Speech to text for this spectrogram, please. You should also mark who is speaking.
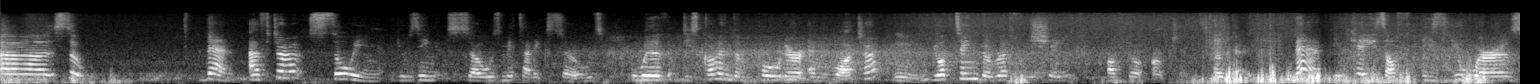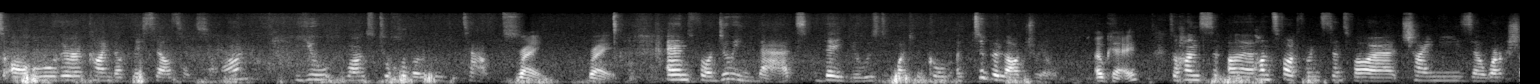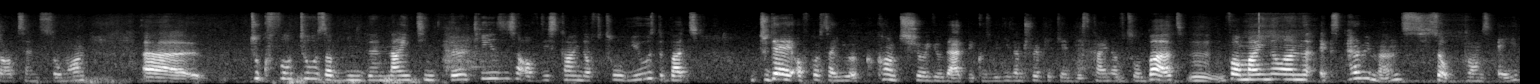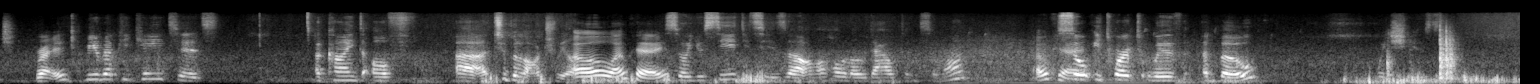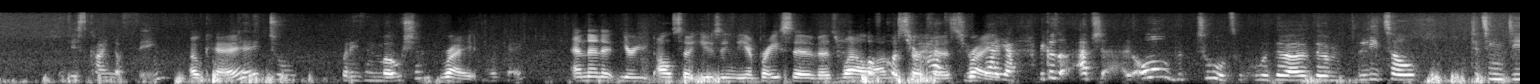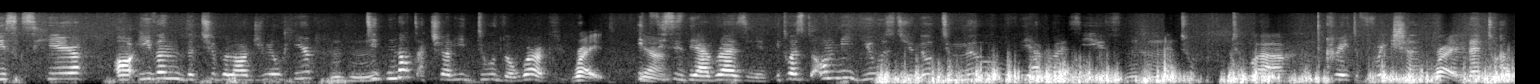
Speaker 1: Uh, so then, after sewing using saws, metallic saws, with this corundum powder and water,
Speaker 2: Mm.
Speaker 1: you obtain the rough shape of your object.
Speaker 2: Okay.
Speaker 1: Then, in case of these ewers or other kind of vessels and so on, you want to hollow it out.
Speaker 2: Right. Right.
Speaker 1: And for doing that, they used what we call a tubular drill.
Speaker 2: Okay.
Speaker 1: So Hans, uh, Hansford, for instance, for uh, Chinese uh, workshops and so on, uh, took photos of the 1930s of this kind of tool used. But today, of course, I can't show you that because we didn't replicate this kind of tool. But
Speaker 2: Mm.
Speaker 1: for my known experiments, so Bronze Age,
Speaker 2: Right.
Speaker 1: we replicated a kind of uh, tubular drill.
Speaker 2: Oh, okay.
Speaker 1: So you see, this is uh, hollowed out and so on.
Speaker 2: Okay.
Speaker 1: So it worked with a bow, which is this kind of thing.
Speaker 2: okay.
Speaker 1: Okay, to put it in motion.
Speaker 2: Right.
Speaker 1: Okay.
Speaker 2: And then it, you're also using the abrasive as well
Speaker 1: of
Speaker 2: on
Speaker 1: course
Speaker 2: the surface. Right.
Speaker 1: Yeah, yeah. Because all the tools with the the little cutting discs here, or even the tubular drill here,
Speaker 2: Mhm.
Speaker 1: did not actually do the work.
Speaker 2: Right.
Speaker 1: It,
Speaker 2: Yeah.
Speaker 1: This is the abrasive. It was only used, you know, to move the abrasive
Speaker 2: Mhm.
Speaker 1: and to to um, create a friction,
Speaker 2: Right.
Speaker 1: and then to it.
